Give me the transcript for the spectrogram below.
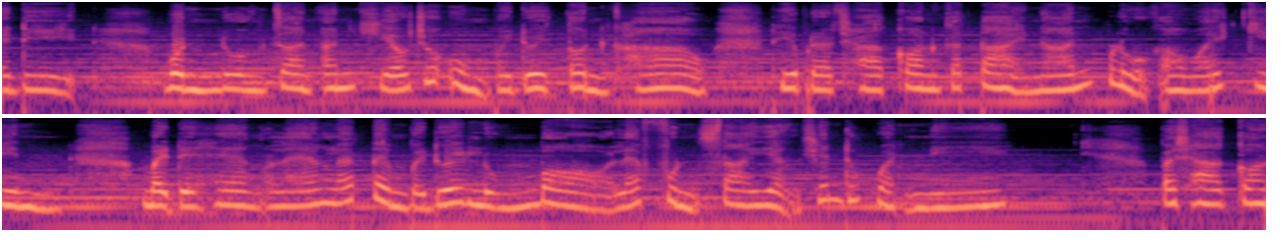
อดีต บนดวงจันทร์อันเขียวชอุ่มไปด้วยต้นข้าว ที่ประชากรกระต่ายนั้นปลูกเอาไว้กิน ไม่ได้แห้งแล้งและเต็มไปด้วยหลุมบ่อและฝุ่นทรายอย่างเช่นทุกวันนี้ ประชากร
